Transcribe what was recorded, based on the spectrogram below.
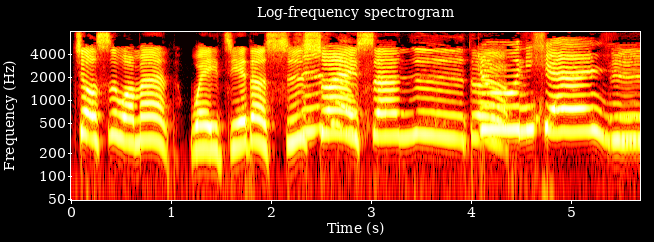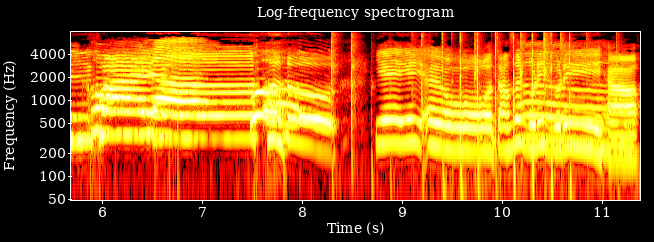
就是我们伟杰的十岁生日，对，祝你生日快乐！哎呦，掌声鼓励鼓励。好，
